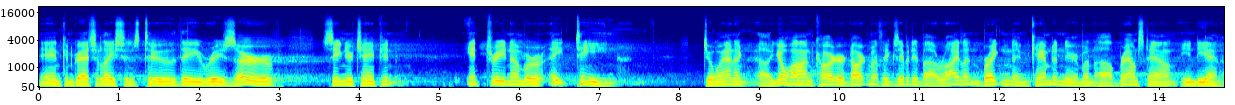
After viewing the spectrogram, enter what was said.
And congratulations to the reserve senior champion, entry number 18, Joanna, uh, Johann Carter Dartmouth, exhibited by Ryland Brayton and Camden Neerman of Brownstown, Indiana.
